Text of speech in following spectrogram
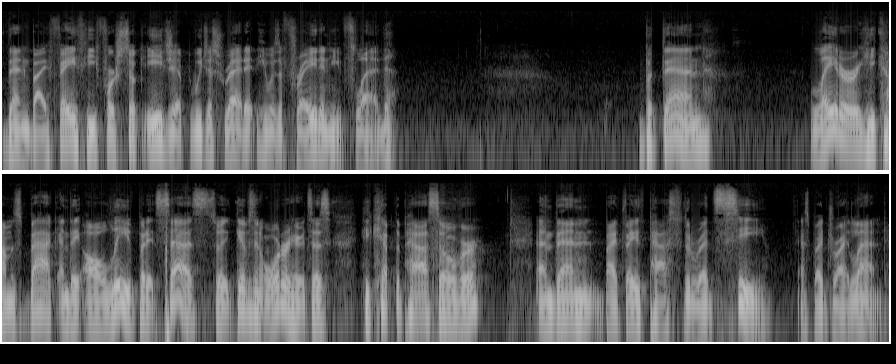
then by faith he forsook Egypt. We just read it. He was afraid and he fled. But then Later, he comes back and they all leave. But it says, so it gives an order here. It says, he kept the Passover and then by faith passed through the Red Sea as by dry land.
